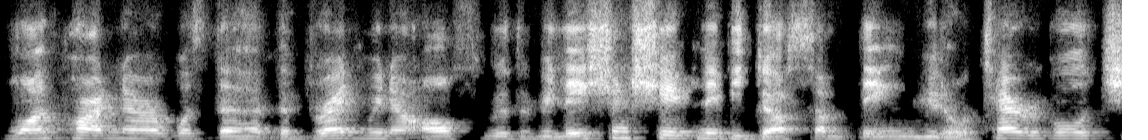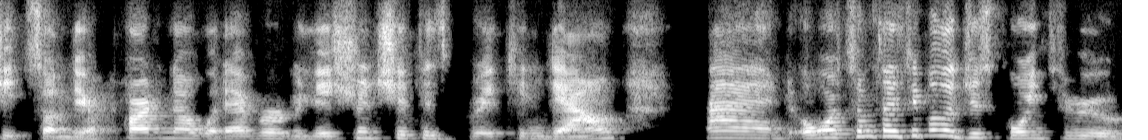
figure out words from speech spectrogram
one partner was the the breadwinner all through the relationship maybe does something you know terrible cheats on their partner whatever relationship is breaking down and or sometimes people are just going through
